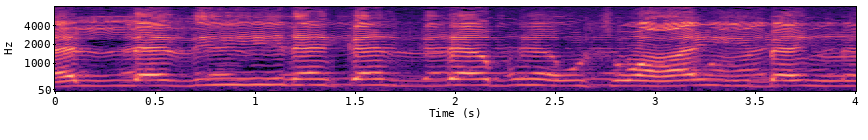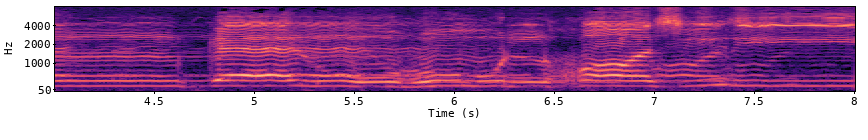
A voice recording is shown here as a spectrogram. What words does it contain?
الذين كذبوا شعيبا كانوا هم الخاسرين.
